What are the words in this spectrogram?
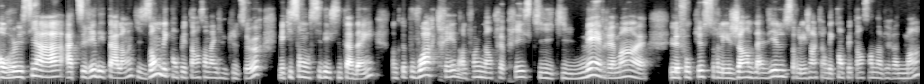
On réussit à attirer des talents qui ont des compétences en agriculture, mais qui sont aussi des citadins. Donc, de pouvoir créer, dans le fond, une entreprise qui, met vraiment euh, le focus sur les gens de la ville, sur les gens qui ont des compétences en environnement,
